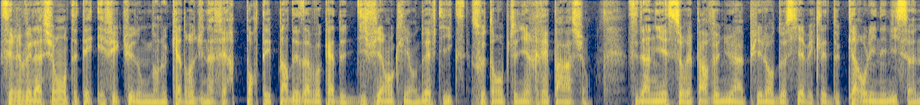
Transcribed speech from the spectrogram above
Ces révélations ont été effectuées donc dans le cadre d'une affaire portée par des avocats de différents clients de FTX souhaitant obtenir réparation. Ces derniers seraient parvenus à appuyer leur dossier avec l'aide de Caroline Ellison,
